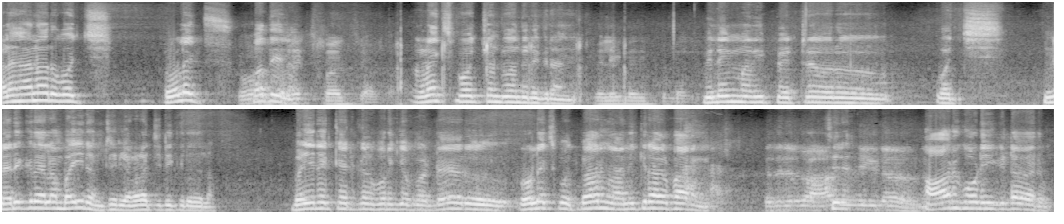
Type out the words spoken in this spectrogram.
அழகான ஒரு வாட்ச் ரொலெக்ஸ் பார்த்தீங்களா ரொலெக்ஸ் வாட்ச் கொண்டு வந்திருக்கிறாங்க. விலை மதிப்பெற்ற ஒரு வாட்ச் இன்னும் இருக்கிறதெல்லாம் பைரம் சரி வளர்ச்சி இருக்கிறதெல்லாம் வைரக்கற்கள் பொறிக்கப்பட்ட ஒரு ரொலெக்ஸ் வாட்ச் பாருங்க நிற்கிறாரு பாருங்க. ஆறு கோடி கிட்ட வரும்.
